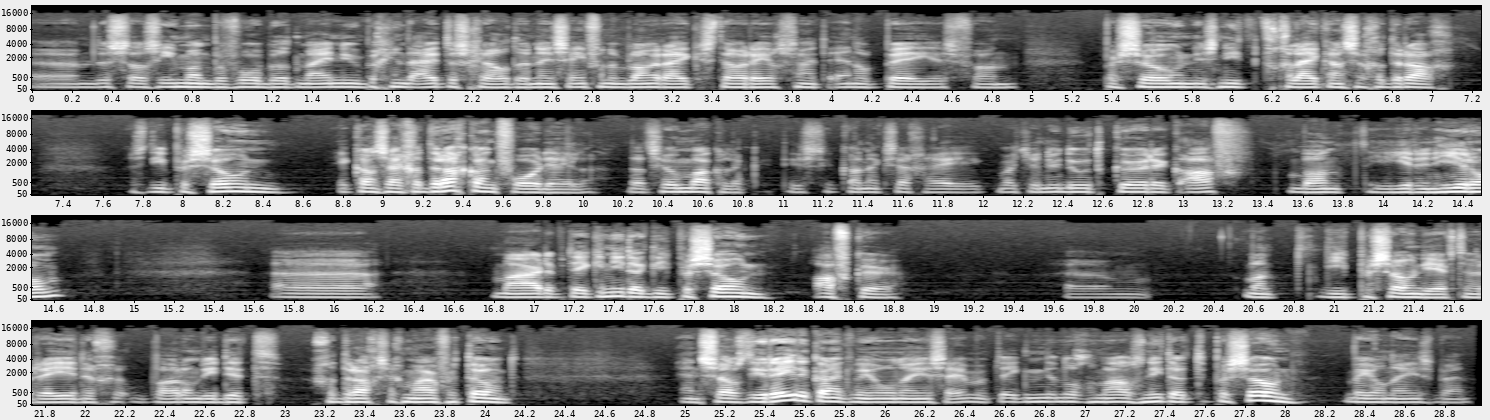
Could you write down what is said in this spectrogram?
Ehm, dus als iemand bijvoorbeeld mij nu begint uit te schelden, dan is een van de belangrijke stelregels vanuit de NLP is van persoon is niet gelijk aan zijn gedrag. Dus die persoon, ik kan zijn gedrag kan ik voordelen. Dat is heel makkelijk. Dus dan kan ik zeggen, hey, wat je nu doet keur ik af, want hier en hierom. Eh, maar dat betekent niet dat ik die persoon afkeur. Ehm, want die persoon die heeft een reden waarom die dit gedrag zeg maar vertoont. En zelfs die reden kan ik mee oneens zijn, maar dat betekent nogmaals niet dat de persoon mee oneens ben.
